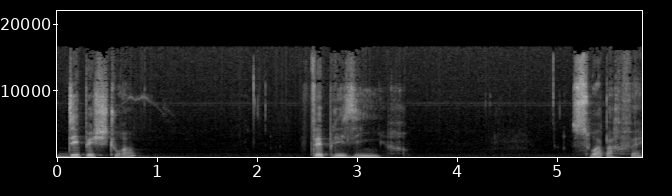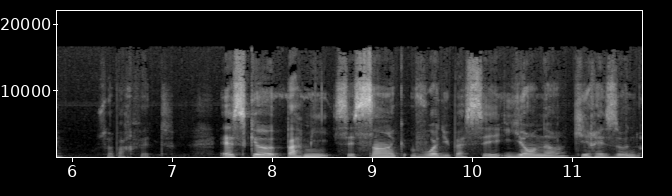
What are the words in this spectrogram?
dépêche-toi, fais plaisir, sois parfait, sois parfaite. Est-ce que parmi ces cinq voix du passé, il y en a qui résonnent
